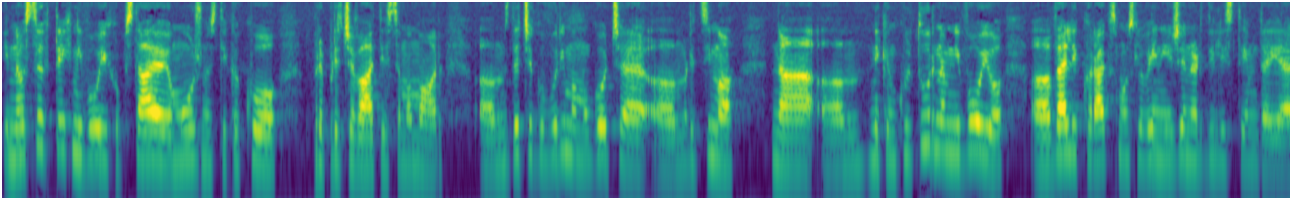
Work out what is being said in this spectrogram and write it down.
In na vseh teh nivojih obstajajo možnosti, kako preprečevati samomor. Um, zdaj, če govorimo mogoče um, recimo na um, nekem kulturnem nivoju, uh, velik korak smo v Sloveniji že naredili s tem, da je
